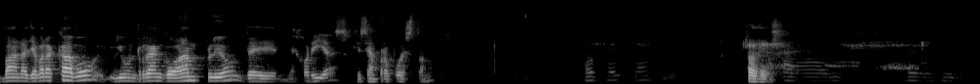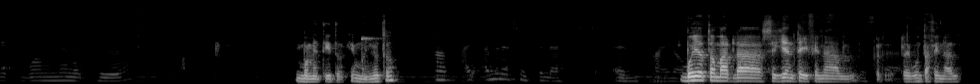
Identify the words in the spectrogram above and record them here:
van a llevar a cabo y un rango amplio de mejorías que se han propuesto. ¿no? Gracias. Um. Un momentito aquí, un minuto. Um, Voy a tomar la siguiente y final, pre- pregunta final.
